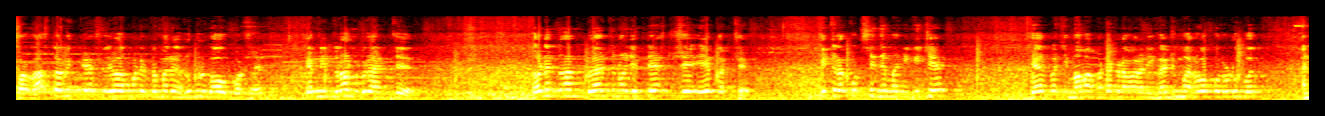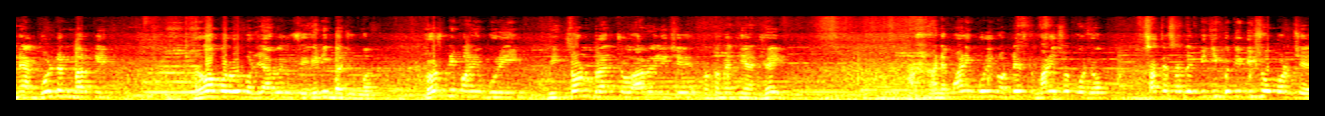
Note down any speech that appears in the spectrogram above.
પણ વાસ્તવિક ટેસ્ટ લેવા માટે તમારે રૂબરૂ આવવું પડશે. એમની ત્રણ બ્રાન્ચ છે. ત્રણે ત્રણ બ્રાન્ચનો જે ટેસ્ટ છે, એક જ છે. ચિત્રકૂટ સિનેમાની નીચે ત્યાર પછી મામા ફટાકડાવાળાની બાજુમાં રવાપર રોડ ઉપર અને આ ગોલ્ડન માર્કેટ રવાપર રોડ પર જે આવેલું છે એની બાજુમાં રોશની પાણીપુરીની ત્રણ બ્રાન્ચો આવેલી છે. તો તમે ત્યાં જઈ અને પાણીપુરીનો ટેસ્ટ માણી શકો છો. સાથે સાથે બીજી બધી ડીશો પણ છે.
